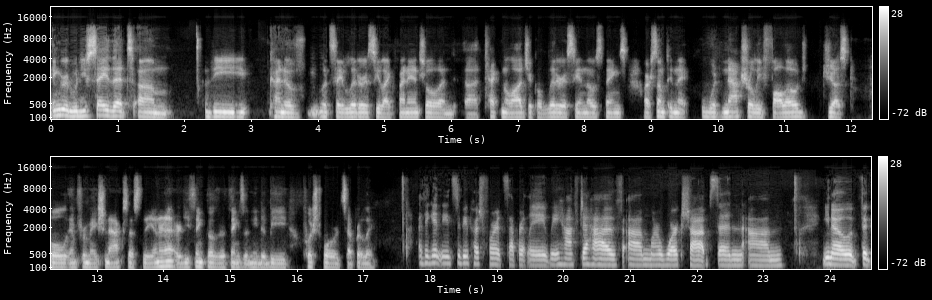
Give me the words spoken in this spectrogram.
Ingrid, would you say that um, the kind of, let's say, literacy, like financial and uh, technological literacy and those things, are something that would naturally follow just full information access to the internet, or do you think those are things that need to be pushed forward separately? I think it needs to be pushed forward separately. We have to have um, more workshops and, um, you know, the,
